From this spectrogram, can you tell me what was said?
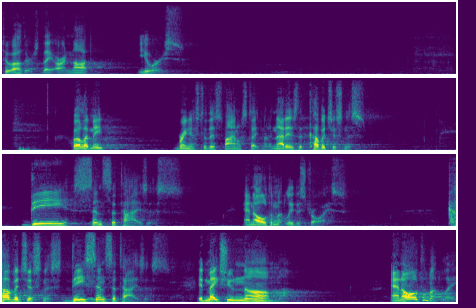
to others. They are not yours. Well, let me bring us to this final statement, and that is that covetousness desensitizes and ultimately destroys. Covetousness desensitizes, it makes you numb, and ultimately,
